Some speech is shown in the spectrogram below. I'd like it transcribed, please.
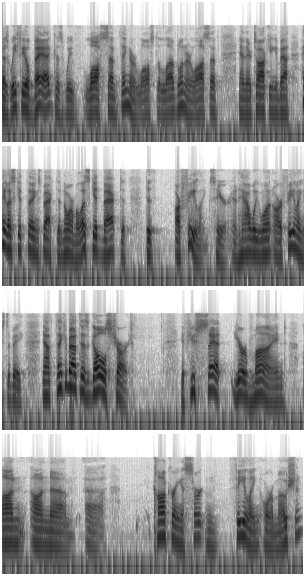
Because we feel bad because we've lost something or lost a loved one or lost something, and they're talking about, hey, let's get things back to normal. Let's get back to, to our feelings here and how we want our feelings to be. Now, think about this goals chart. If you set your mind on on um, uh, conquering a certain feeling or emotion,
